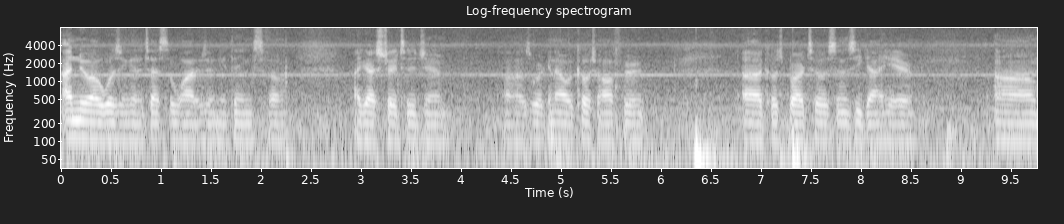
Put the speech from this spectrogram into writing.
I knew I wasn't going to test the waters or anything, so I got straight to the gym. Uh, I was working out with Coach Alford, uh, Coach Bartow as soon as he got here, um,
